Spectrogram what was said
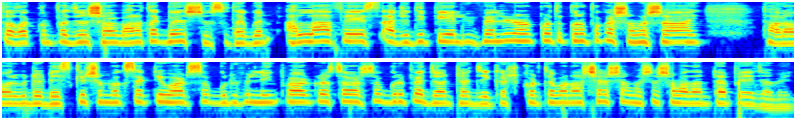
ততক্ষণ পর্যন্ত সবাই ভালো থাকবেন, সুস্থ থাকবেন। আল্লাহ হাফেজ। আর যদি পিএলপি ফেল করতে কোনো প্রকার সমস্যা হয়, তাহলে আমার ভিডিও ডিসক্রিপশন বক্সে একটি হোয়াটসঅ্যাপ গ্রুপের লিঙ্ক প্রোভাইড করছে হোয়াটসঅ্যাপ গ্রুপে জয়েন্ট জিজ্ঞাসা করতে পারেন, আর সমস্যার সমাধানটা পেয়ে যাবেন।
